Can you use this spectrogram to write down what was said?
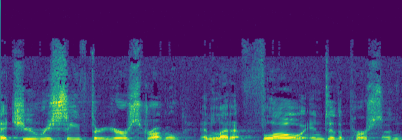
that you received through your struggle and let it flow into the person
